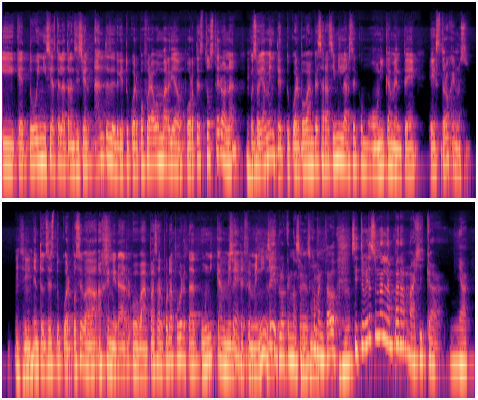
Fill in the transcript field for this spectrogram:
y que tú iniciaste la transición antes de que tu cuerpo fuera bombardeado por testosterona, pues obviamente tu cuerpo va a empezar a asimilarse como únicamente estrógenos. ¿sí? Entonces tu cuerpo se va a generar o va a pasar por la pubertad únicamente Sí. femenina. Sí, lo que nos habías comentado. Si tuvieras una lámpara mágica, mía,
